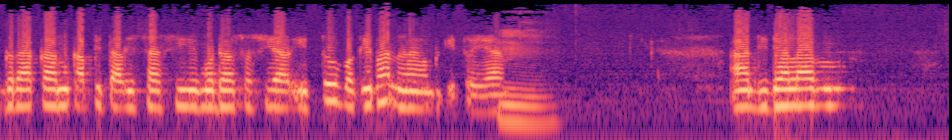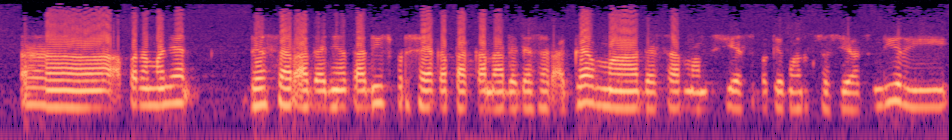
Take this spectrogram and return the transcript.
gerakan kapitalisasi modal sosial itu bagaimana begitu ya? Hmm. Ah, di dalam eh, apa namanya dasar adanya tadi seperti saya katakan ada dasar agama, dasar manusia sebagai makhluk sosial sendiri.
